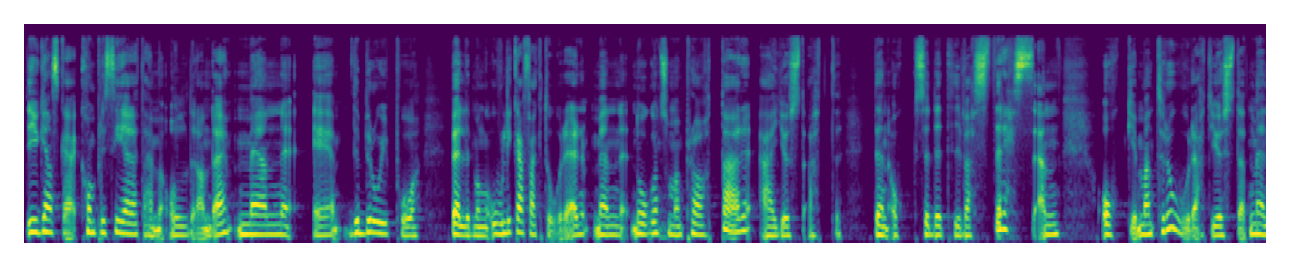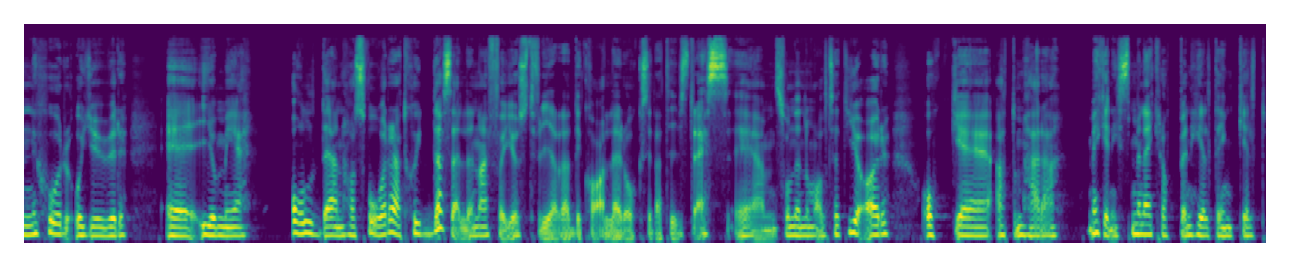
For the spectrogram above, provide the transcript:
det är ju ganska komplicerat det här med åldrande, men eh, det beror ju på väldigt många olika faktorer. Men något som man pratar är just att den oxidativa stressen. Och man tror att just att människor och djur eh, i och med åldern har svårare att skydda cellerna för just fria radikaler och oxidativ stress, eh, som den normalt sett gör. Och eh, att de här mekanismerna i kroppen helt enkelt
